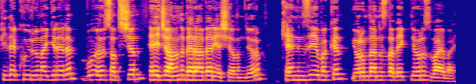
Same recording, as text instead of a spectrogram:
pide kuyruğuna girelim. Bu ön satışın heyecanını beraber yaşayalım diyorum. Kendinize iyi bakın. Yorumlarınızı da bekliyoruz. Bay bay.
